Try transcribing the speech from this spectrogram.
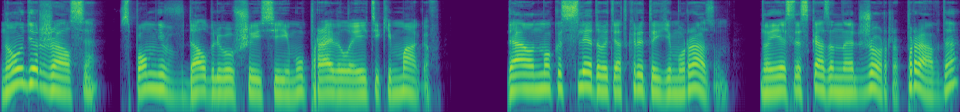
Но удержался, вспомнив вдалбливавшиеся ему правила этики магов. Да, он мог исследовать открытый ему разум, но если сказанное Джорро правда,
